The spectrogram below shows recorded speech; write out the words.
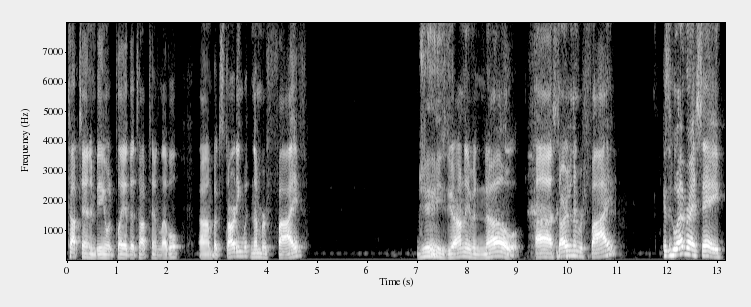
top 10 and being able to play at the top 10 level. Um, but starting with number five, geez, dude, I don't even know. Uh, starting with number five, because whoever I say,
